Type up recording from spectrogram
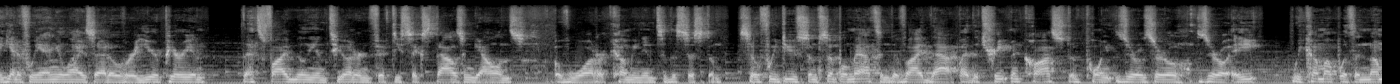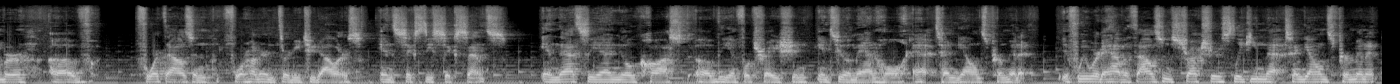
again, if we annualize that over a year period, That's 5,256,000 gallons of water coming into the system. So if we do some simple math and divide that by the treatment cost of 0.0008, we come up with a number of $4,432.66 and that's the annual cost of the infiltration into a manhole at 10 gallons per minute. If we were to have a thousand structures leaking that 10 gallons per minute,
